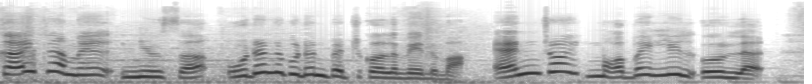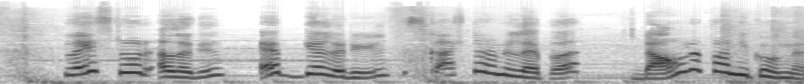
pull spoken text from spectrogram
ஸ்கை தமிழ் நியூஸை உடனுக்குடன் பெற்றுக்கொள்ள வேண்டுமா? ஆண்ட்ராய்ட் மொபைலில் உள்ள பிளே ஸ்டோர் அல்லது ஆப் கேலரியில் ஸ்கை தமிழ் ஆப்பை டவுன்லோட் பண்ணிக்கோங்க.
